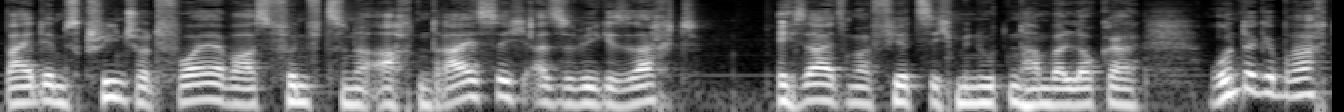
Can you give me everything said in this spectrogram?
Bei dem Screenshot vorher war es 15.38 Uhr. Also wie gesagt, ich sage jetzt mal 40 Minuten haben wir locker runtergebracht.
